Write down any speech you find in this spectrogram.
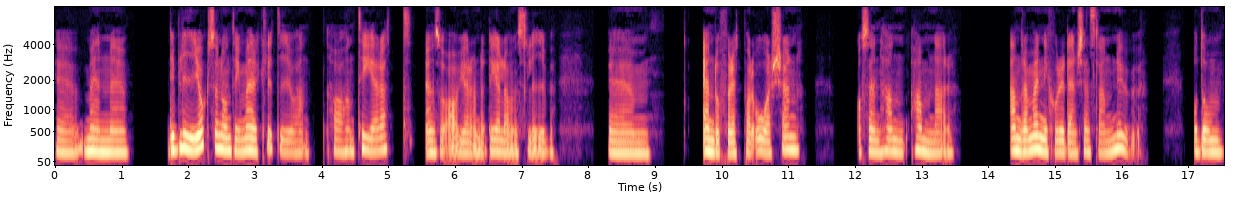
Eh, men eh, det blir ju också någonting märkligt i att han, ha hanterat en så avgörande del av ens liv eh, ändå för ett par år sedan och sen han, hamnar andra människor i den känslan nu. Och de...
